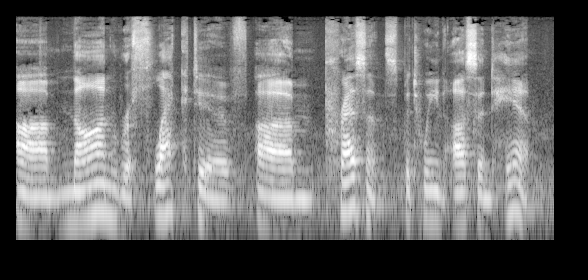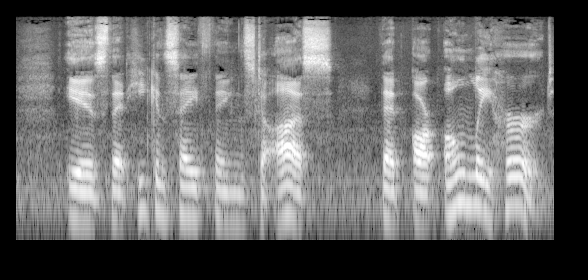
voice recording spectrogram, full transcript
um, non reflective um, presence between us and him is that he can say things to us that are only heard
